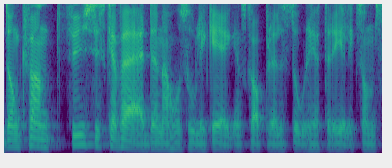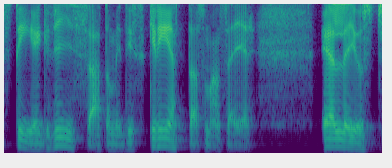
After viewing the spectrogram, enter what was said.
de kvantfysiska värdena hos olika egenskaper eller storheter är liksom stegvisa, de är diskreta som man säger. Eller just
